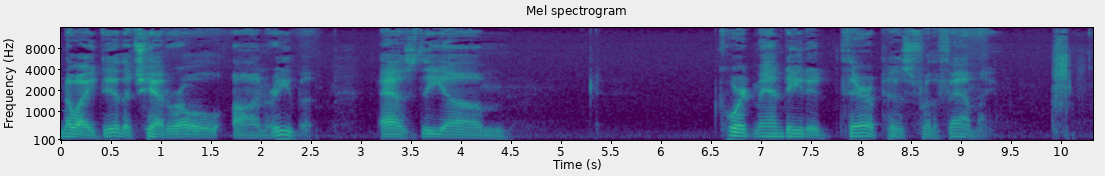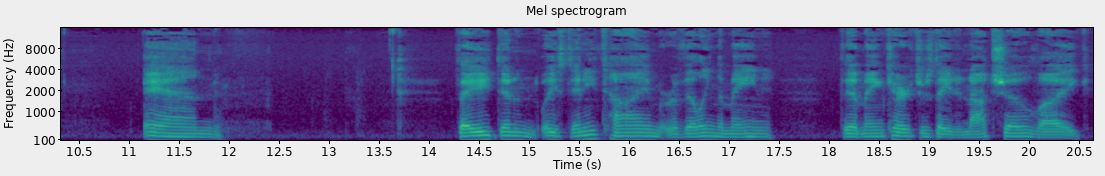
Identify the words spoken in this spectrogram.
no idea that she had a role on Reba as the um, court mandated therapist for the family. And they didn't waste any time revealing the main the main characters they did not show like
